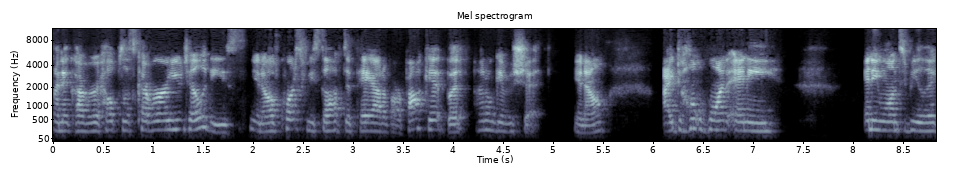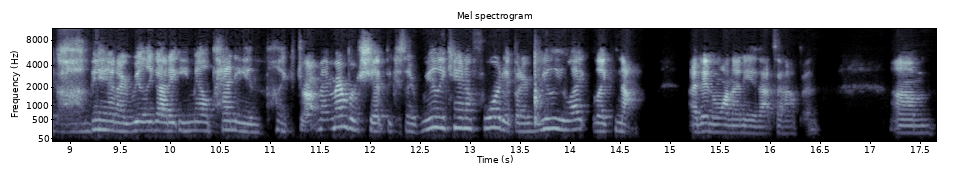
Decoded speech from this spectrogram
and it cover helps us cover our utilities. You know, of course, we still have to pay out of our pocket, but I don't give a shit. You know, I don't want any anyone to be like, oh man, I really got to email Penny and like drop my membership because I really can't afford it, but I really like like no, I didn't want any of that to happen. Um,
